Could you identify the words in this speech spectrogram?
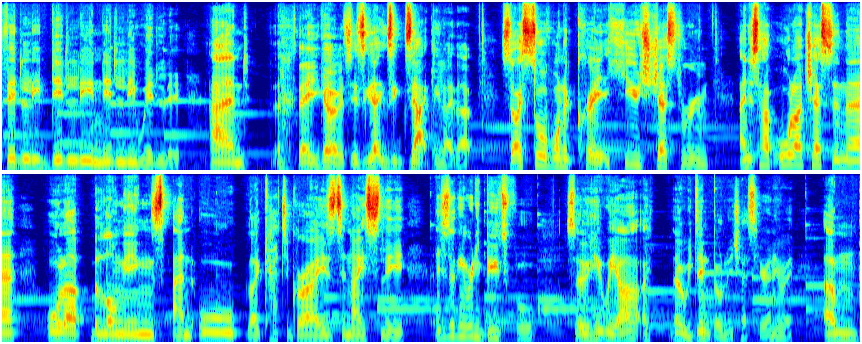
fiddly diddly niddly widdly and there you go it's, it's exactly like that. So I sort of want to create a huge chest room and just have all our chests in there, all our belongings, and all like categorized nicely, and it's looking really beautiful. So here we are. I, no, we didn't build any chests here anyway. Um,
